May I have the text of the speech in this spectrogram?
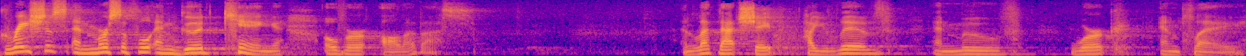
gracious and merciful and good king over all of us. And let that shape how you live and move, work and play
